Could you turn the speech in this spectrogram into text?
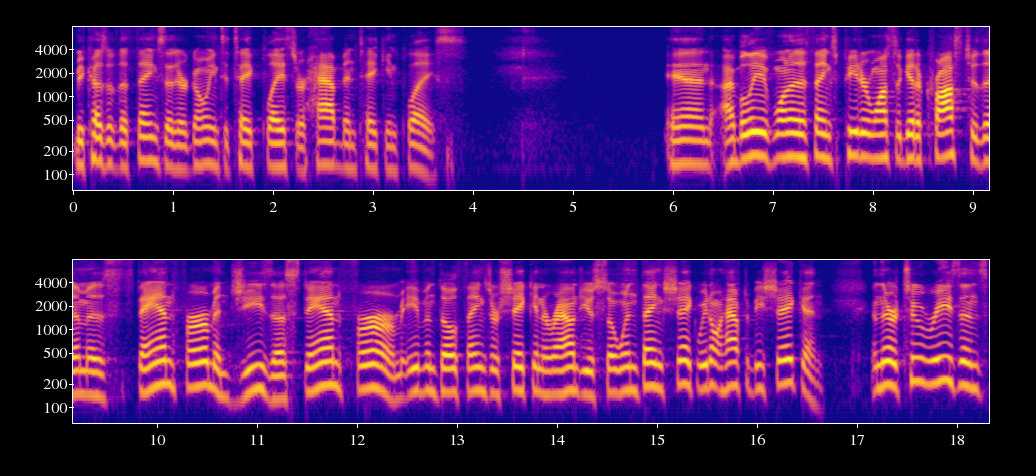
because of the things that are going to take place or have been taking place. And I believe one of the things Peter wants to get across to them is stand firm in Jesus. Stand firm even though things are shaking around you. So when things shake, we don't have to be shaken. And there are two reasons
